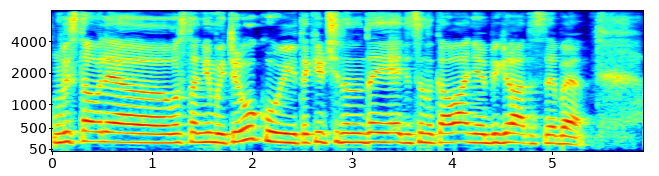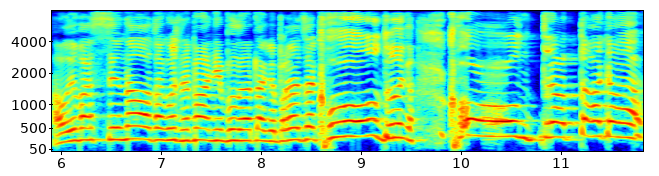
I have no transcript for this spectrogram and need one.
виставляє в останню мить руку і таким чином не дає Едісону Кавані обіграти себе. Але в Арсенала також непогані були атаки. Проється контратака! Контратака!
